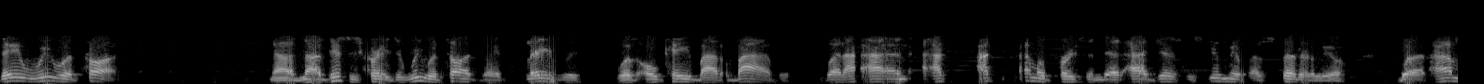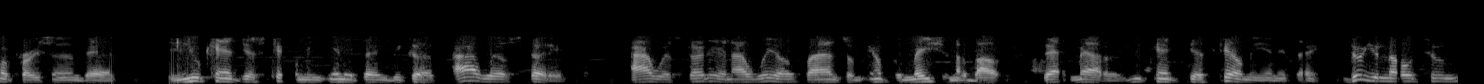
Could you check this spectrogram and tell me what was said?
they we were taught now, now this is crazy. We were taught that slavery was okay by the Bible, but I, I, I, I I'm a person that I just excuse me if I stutter a little, but I'm a person that you can't just tell me anything because I will study. I will study and I will find some information about that matter. You can't just tell me anything. Do you know too?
